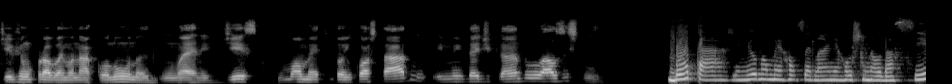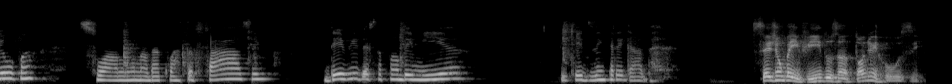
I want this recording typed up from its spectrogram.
tive um problema na coluna, um hernia de disco. No momento estou encostado e me dedicando aos estudos. Boa tarde, meu nome é Roselane Rochinal da Silva, sou aluna da quarta fase. Devido a essa pandemia, Fiquei desempregada. Sejam bem-vindos, Antônio e Rose.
